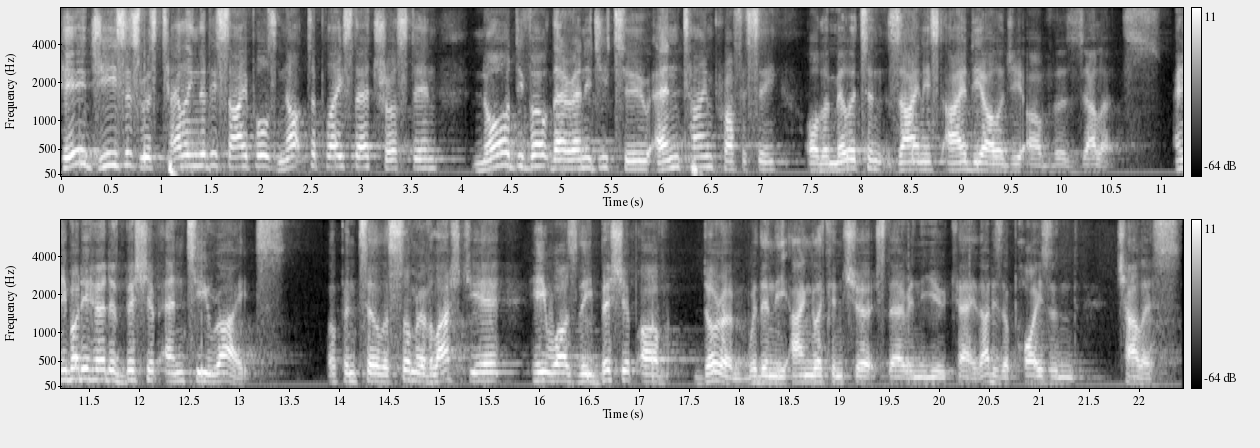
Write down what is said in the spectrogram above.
Here Jesus was telling the disciples not to place their trust in nor devote their energy to end-time prophecy or the militant Zionist ideology of the Zealots. Anybody heard of Bishop N.T. Wright? Up until the summer of last year, he was the Bishop of Durham within the Anglican Church there in the UK. That is a poisoned chalice.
